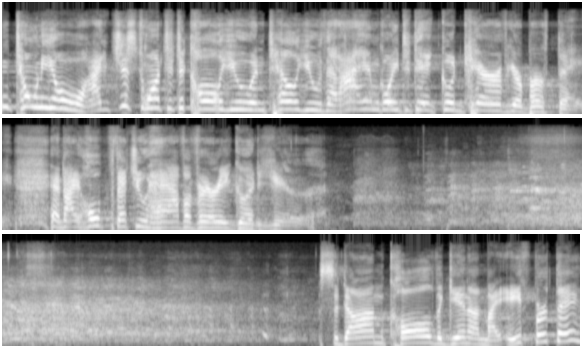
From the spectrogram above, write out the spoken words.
Antonio, I just wanted to call you and tell you that I am going to take good care of your birthday, and I hope that you have a very good year. Saddam called again on my eighth birthday.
